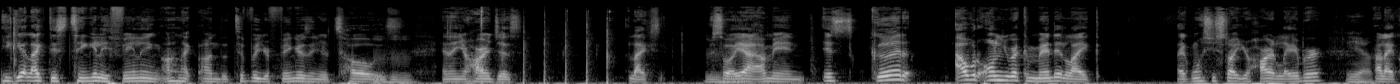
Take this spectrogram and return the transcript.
you get like this tingly feeling on like on the tip of your fingers and your toes Mhm. and then your heart just like so Mhm. yeah i mean it's good i would only recommend it like like once you start your hard labor yeah. I like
